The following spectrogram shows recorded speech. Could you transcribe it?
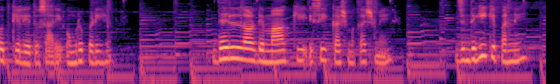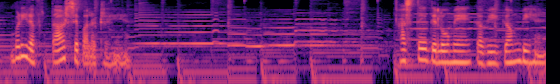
खुद के लिए तो सारी उम्र पड़ी है। दिल और दिमाग की इसी कश्मकश में ज़िंदगी के पन्ने बड़ी रफ्तार से पलट रहे हैं। हँसते दिलों में कभी गम भी हैं,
